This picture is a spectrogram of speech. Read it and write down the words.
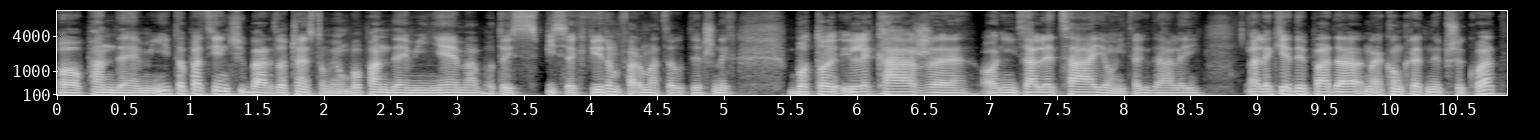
o pandemii, to pacjenci bardzo często mówią, bo pandemii nie ma, bo to jest spisek firm farmaceutycznych, bo to lekarze, oni zalecają i tak dalej. Ale kiedy pada na konkretny przykład,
